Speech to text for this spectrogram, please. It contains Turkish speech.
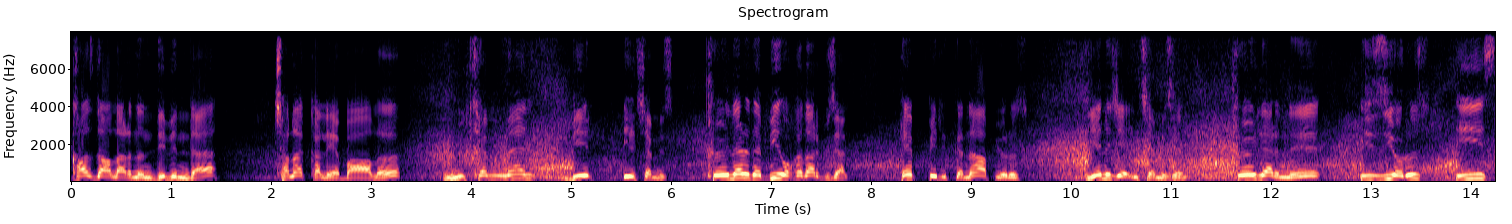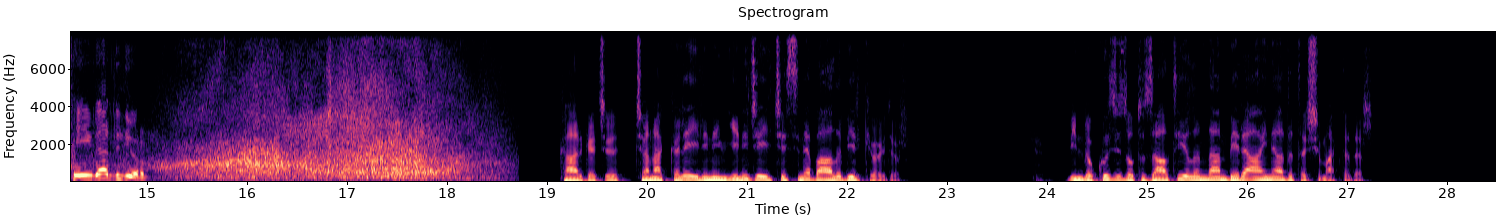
Kaz Dağları'nın dibinde Çanakkale'ye bağlı mükemmel bir ilçemiz. Köyleri de bir o kadar güzel. Hep birlikte ne yapıyoruz? Yenice ilçemizin köylerini izliyoruz. İyi seyirler diliyorum. Kargacı, Çanakkale ilinin Yenice ilçesine bağlı bir köydür. 1936 yılından beri aynı adı taşımaktadır.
